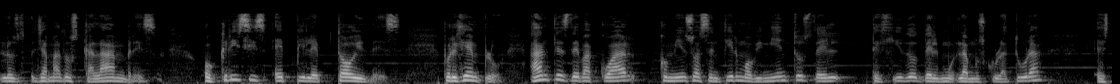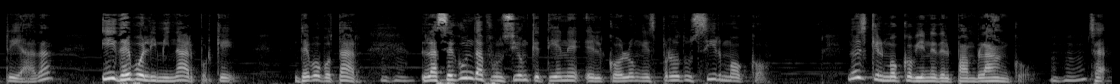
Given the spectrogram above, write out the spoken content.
los llamados calambres o crisis epileptoides. Por ejemplo, antes de evacuar comienzo a sentir movimientos del tejido de la musculatura estriada y debo eliminar porque debo botar. La segunda función que tiene el colon es producir moco. No es que el moco viene del pan blanco. O sea,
